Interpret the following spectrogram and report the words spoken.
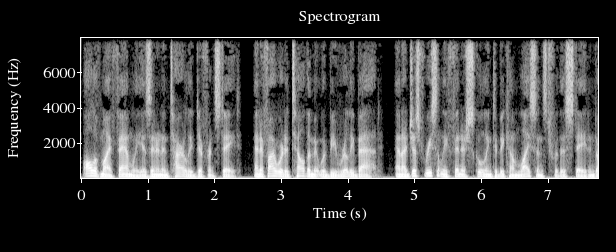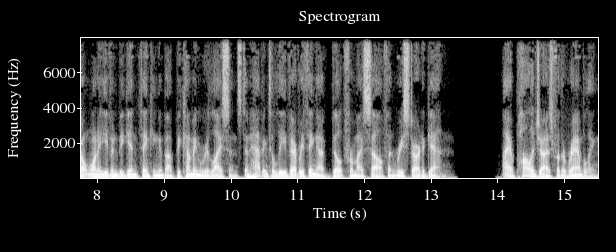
All of my family is in an entirely different state, and if I were to tell them it would be really bad, and I just recently finished schooling to become licensed for this state and don't want to even begin thinking about becoming relicensed and having to leave everything I've built for myself and restart again. I apologize for the rambling,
